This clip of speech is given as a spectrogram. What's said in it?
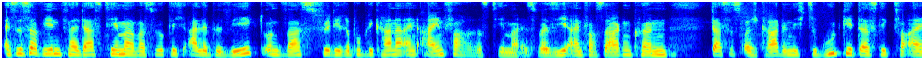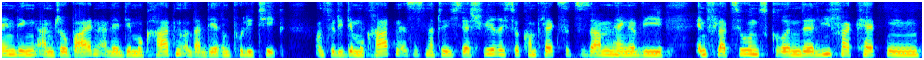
Es ist auf jeden Fall das Thema, was wirklich alle bewegt und was für die Republikaner ein einfacheres Thema ist, weil sie einfach sagen können, dass es euch gerade nicht so gut geht. Das liegt vor allen Dingen an Joe Biden, an den Demokraten und an deren Politik. Und für die Demokraten ist es natürlich sehr schwierig, so komplexe Zusammenhänge wie Inflationsgründe, Lieferketten,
